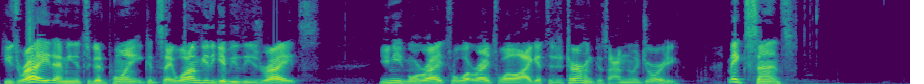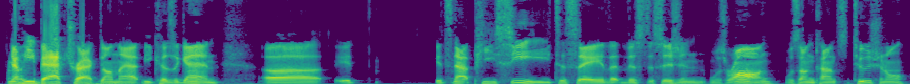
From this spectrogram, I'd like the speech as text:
he's right. I mean, it's a good point. You can say, well, I'm going to give you these rights. You need more rights. Well, what rights? Well, I get to determine because I'm the majority. Makes sense. Now, he backtracked on that because, again, uh, it it's not PC to say that this decision was wrong, was unconstitutional.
